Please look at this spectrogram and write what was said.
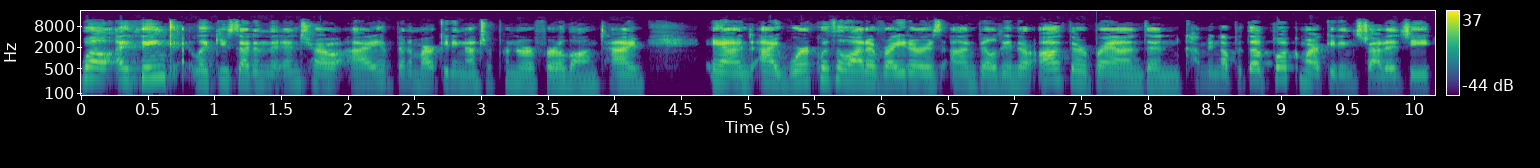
Well, I think, like you said in the intro, I have been a marketing entrepreneur for a long time. And I work with a lot of writers on building their author brand and coming up with a book marketing strategy.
